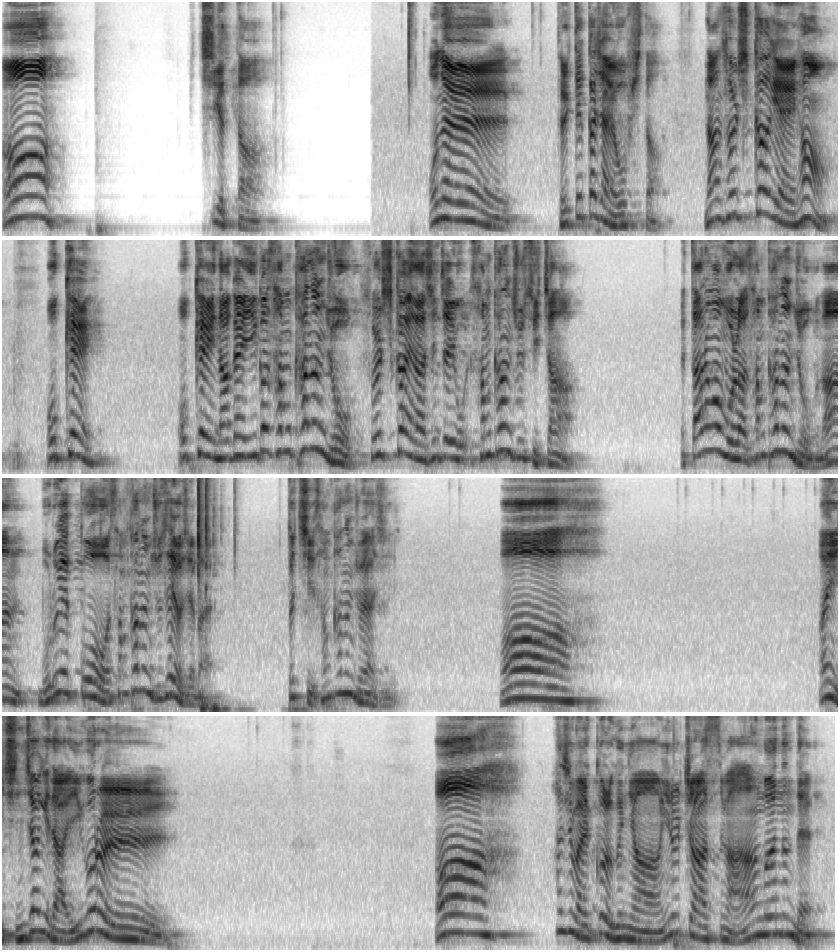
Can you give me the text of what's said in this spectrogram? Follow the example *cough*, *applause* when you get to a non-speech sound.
어 미치겠다. 오늘 될 때까지 해봅시다. 난 솔직하게 형. 오케이. 오케이. 나 그냥 이거 3칸은 줘. 솔직하게 나 진짜 이거 3칸은 줄 수 있잖아. 다른 건 몰라 3칸은 줘 난 모르겠고 3칸은 주세요 제발. 그렇지 3칸은 줘야지. 와. 아니 진작에 나 이거를 아 하지 말걸 그냥. 이럴 줄 알았으면 안 하는 거였는데.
